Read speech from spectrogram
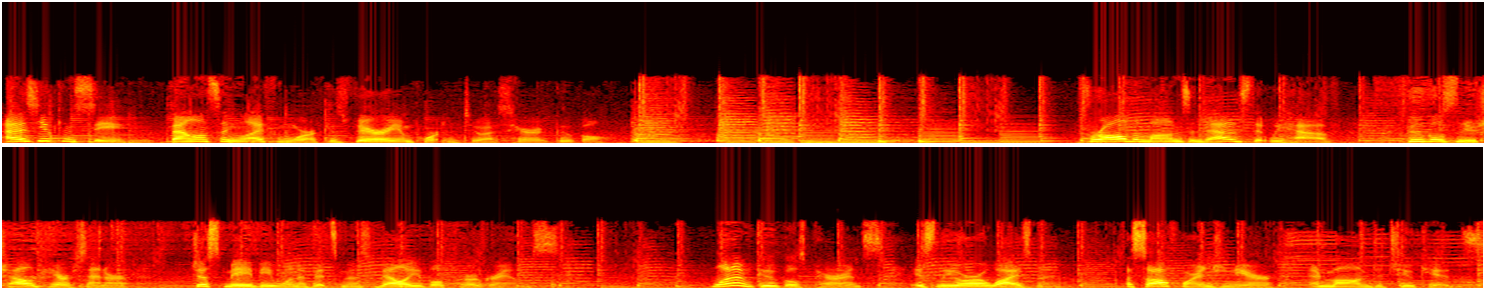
As you can see, balancing life and work is very important to us here at Google. For all the moms and dads that we have, Google's new Child Care Center just may be one of its most valuable programs. One of Google's parents is Leora Wiseman, a software engineer and mom to two kids.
